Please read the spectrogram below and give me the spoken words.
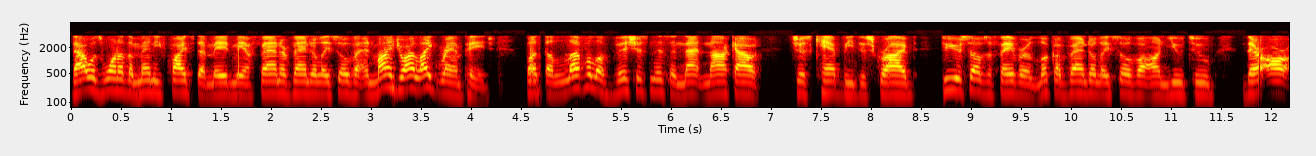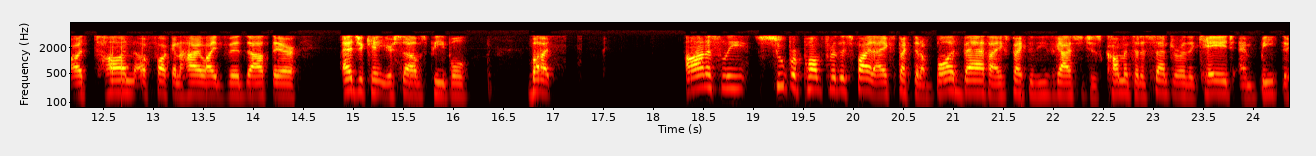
That was one of the many fights that made me a fan of Wanderlei Silva. And mind you, I like Rampage, but the level of viciousness in that knockout just can't be described. Do yourselves a favor, look up Wanderlei Silva on YouTube. There are a ton of fucking highlight vids out there. Educate yourselves, people. But honestly, super pumped for this fight. I expected a bloodbath. I expected these guys to just come into the center of the cage and beat the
